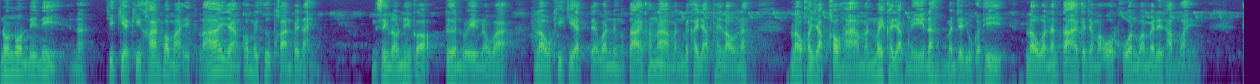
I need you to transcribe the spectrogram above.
โน่นโน่นนี่นี่นะขี้เกียจขี้ค้านเข้ามาอีกหลายอย่างก็ไม่คืบคลานไปไหน สิ่งเหล่านี้ก็เตือนตัวเองนะว่า เราขี้เกียจแต่วันหนึ่งตายข้างหน้ามันไม่ขยับให้เรานะ เราขยับเข้าหามันไม่ขยับหนีนะ มันจะอยู่กับที่ เราวันนั้นตายก็จะมาโอดควรว่าไม่ได้ทำไว้ไอ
